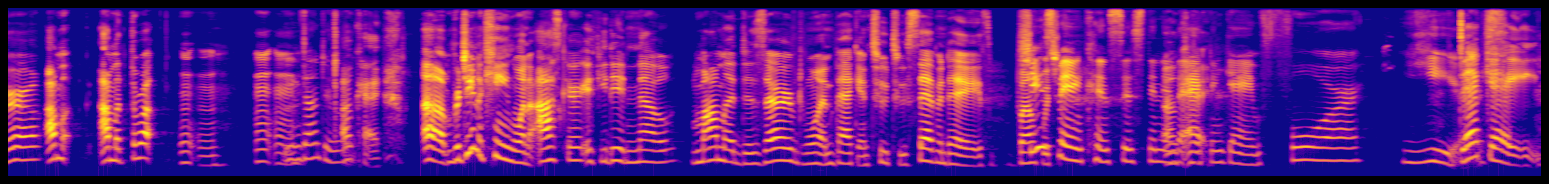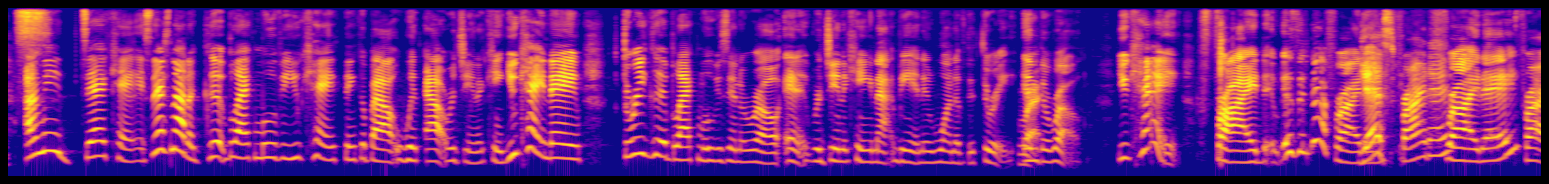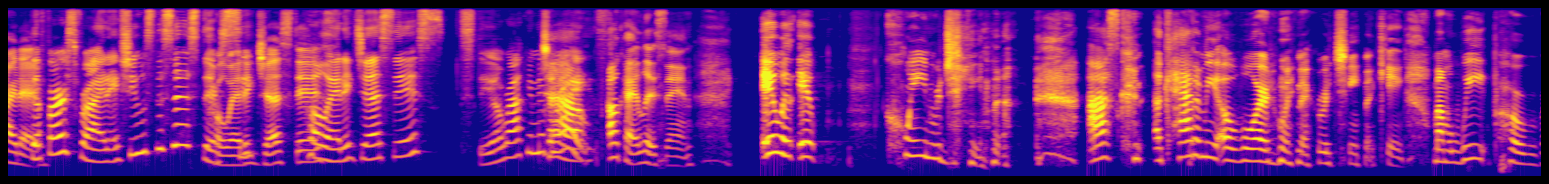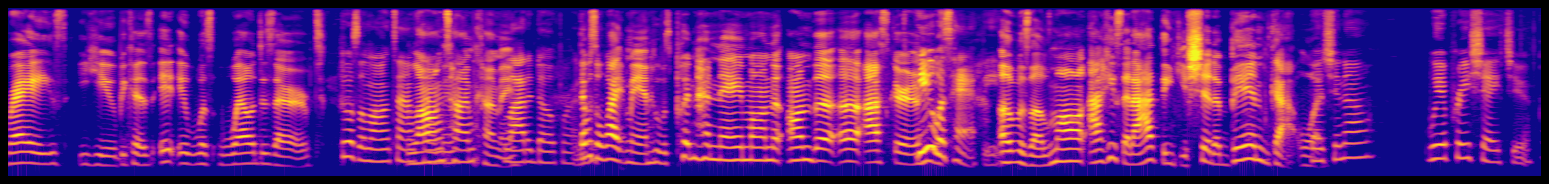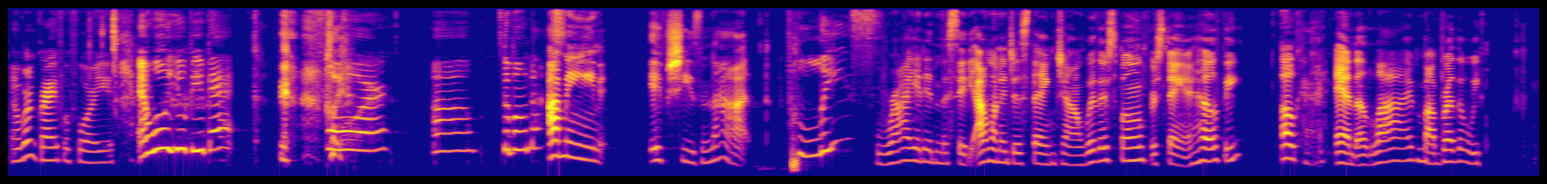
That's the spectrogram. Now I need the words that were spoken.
girl, I'm a, I'm a throw. Mm-mm, mm-mm. Mm, Don't do it. Okay. Um, Regina King won an Oscar. If you didn't know, Mama deserved one back in 227 days. Bump She's been consistent in the acting game for years. decades. I mean, decades. There's not a good black movie you can't think about without Regina King. You can't name three good black movies in a row and Regina King not being in one of the three in the row. You can't. Friday. Is it not Friday? yes, Friday. Friday. Friday. The first Friday. She was the sister. Poetic See? Justice. Poetic Justice. Still rocking the Child. praise. Okay, listen. It was it. Queen Regina, Oscar Academy Award winner Regina King. Mama, we praise you because it, it was well deserved. It was a long time. Long coming. time coming. A lot of dope running. There was a white man who was putting her name on the on the uh, Oscar. He was happy. It was a long. I, he said, "I think you should have been got one." But you know, we appreciate you and we're grateful for you. And will you be back for um the Boondocks? I mean, if she's not, please. Riot in the city. I want to just thank John Witherspoon for staying healthy Okay. and alive. My brother, we,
